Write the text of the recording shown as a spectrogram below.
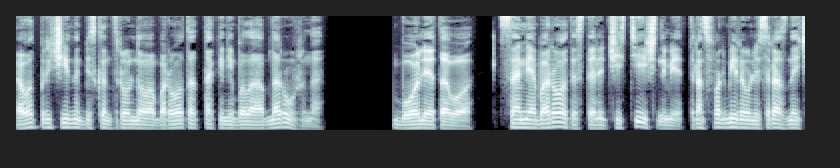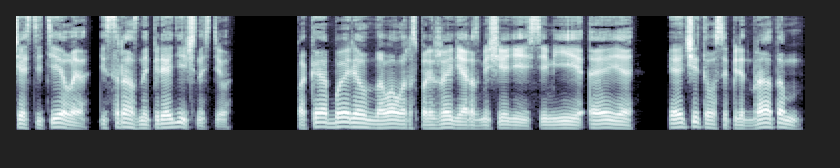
а вот причина бесконтрольного оборота так и не была обнаружена. Более того, сами обороты стали частичными, трансформировались разные части тела и с разной периодичностью. Пока Берил давал распоряжение о размещении семьи Эя и отчитывался перед братом,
